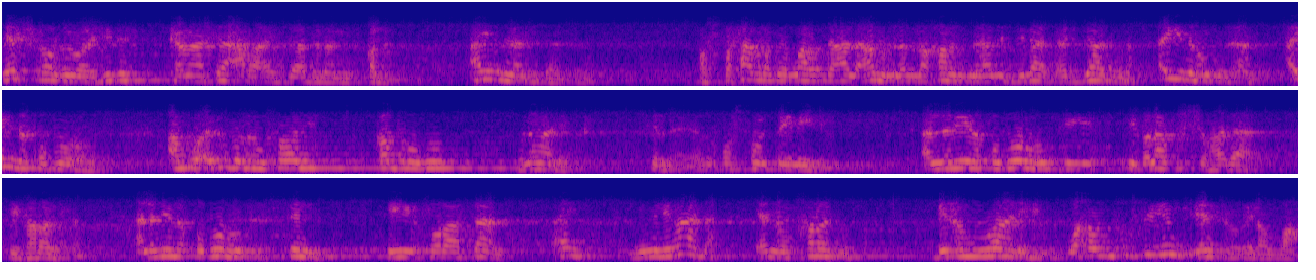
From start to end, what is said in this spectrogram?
يشعر بواجبه كما شعر أجدادنا من قبل أين أجدادنا؟ الصحابة رضي الله تعالى عنهم لما خرجوا من هذه البلاد أجدادنا أين هم الآن؟ أين قبورهم؟ أبو أيوب الأنصاري قبره هنالك القسطنطينية الذين قبورهم في في بلاط الشهداء في فرنسا الذين قبورهم في السن في خراسان. أي لماذا؟ لأنهم خرجوا بأموالهم وأنفسهم يدعوا إلى الله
